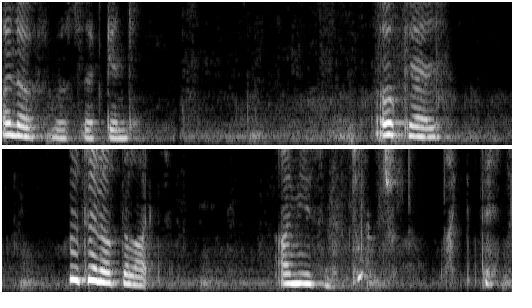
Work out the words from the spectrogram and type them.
I know for a second. Okay. We'll turn off the lights. I'm using a torch like this.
